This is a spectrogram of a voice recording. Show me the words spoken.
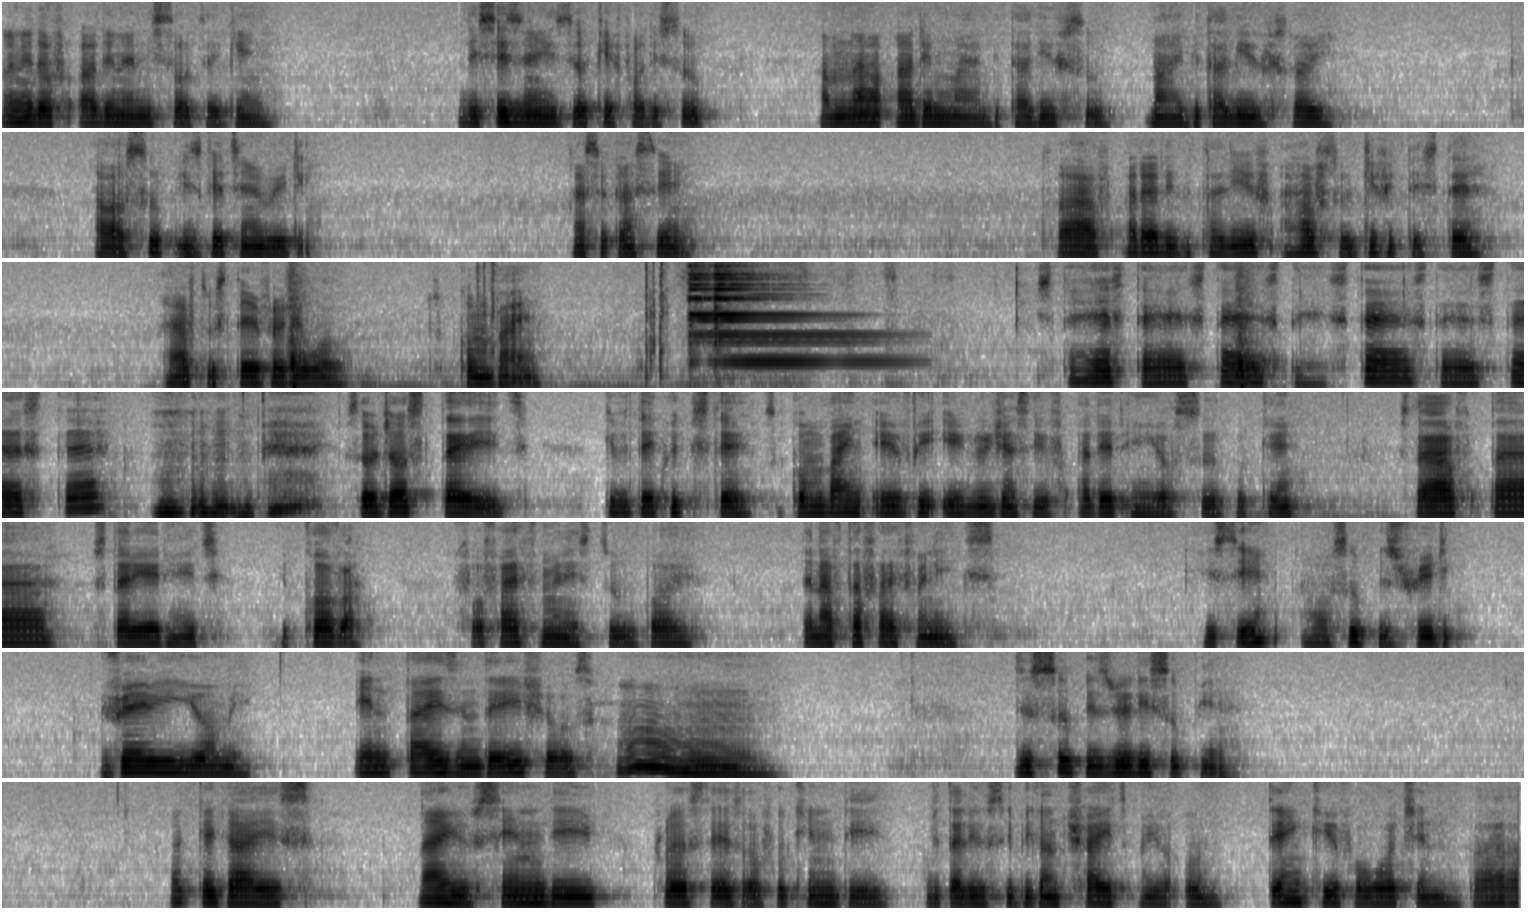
no need of adding any salt again. The seasoning is okay for the soup. I'm now adding my bitter leaf soup my bitter leaf sorry. Our soup is getting ready as you can see so I've added the bitter leaf I have to give it a stir I have to stir very well to combine. Stir, stir, stir, stir, stir, stir, stir, stir. so just stir it. Give it a quick stir to combine every ingredient you've added in your soup, okay? So after stirring it, you cover for 5 minutes to boil. Then after 5 minutes, you see, our soup is ready. very yummy. Enticing delicious. Mmm. the soup is really soupy. Okay guys. Now you've seen the process of cooking the bitter soup you can try it on your own. Thank you for watching. Bye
